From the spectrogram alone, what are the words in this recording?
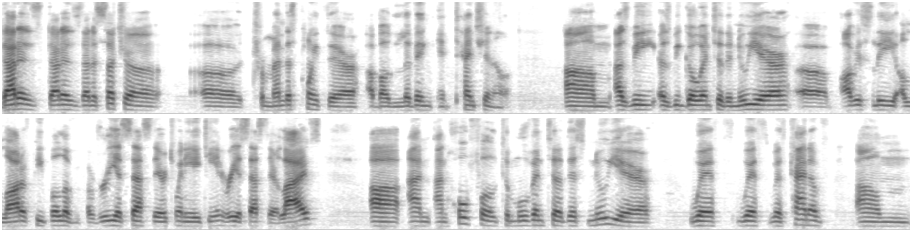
that is that is that is such a, a tremendous point there about living intentional. Um, as we as we go into the new year, uh, obviously a lot of people have, have reassessed their 2018, reassessed their lives, uh, and and hopeful to move into this new year with with with kind of um,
